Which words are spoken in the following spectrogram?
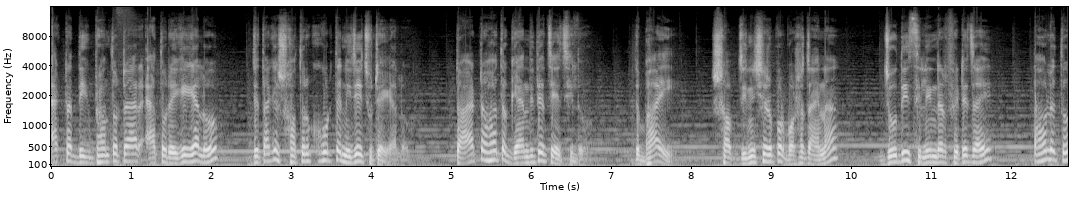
একটা দিগ্ভ্রান্ত টায়ার এত রেগে গেল যে তাকে সতর্ক করতে নিজেই ছুটে গেল। টায়ারটা হয়তো জ্ঞান দিতে চেয়েছিল যে, ভাই, সব জিনিসের উপর বসা যায় না। যদি সিলিন্ডার ফেটে যায়, তাহলে তো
